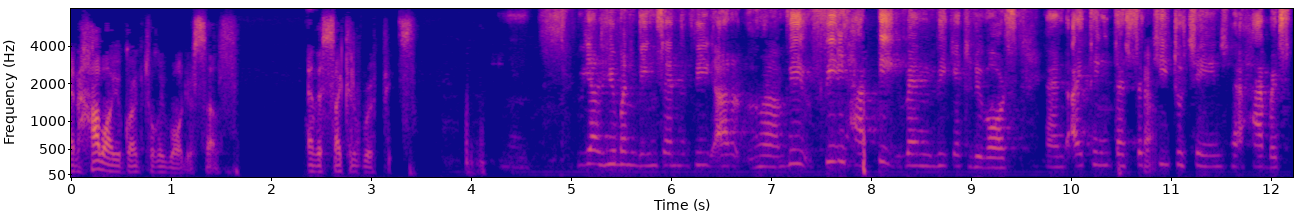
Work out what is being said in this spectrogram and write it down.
and how are you going to reward yourself? and the cycle repeats we are human beings and we are uh, we feel happy when we get rewards and i think that's the yeah. key to change habits.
